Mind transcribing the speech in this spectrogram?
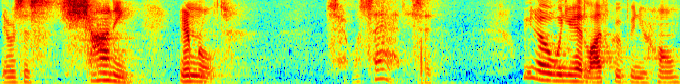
there was this shining emerald. He said, What's that? He said, well, You know, when you had life group in your home,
